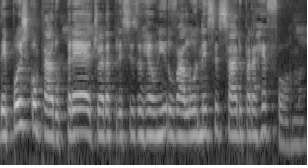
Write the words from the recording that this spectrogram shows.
Depois de comprar o prédio, era preciso reunir o valor necessário para a reforma.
